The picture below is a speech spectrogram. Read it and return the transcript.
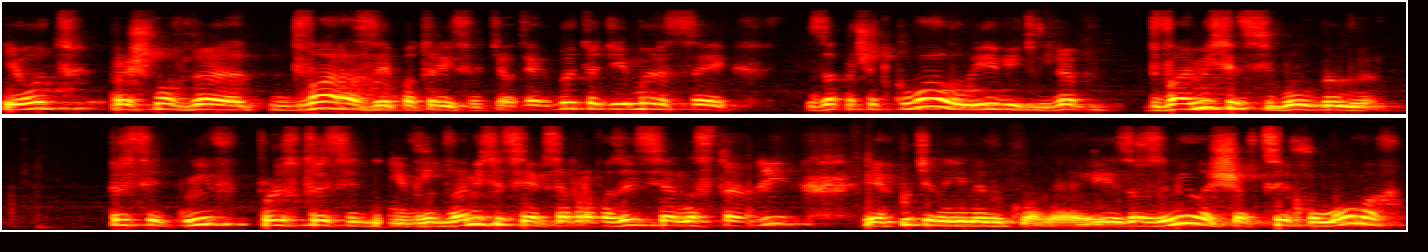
І от пройшло вже два рази по 30. От якби тоді мир цей започаткували, уявіть, вже два місяці був би мир. 30 днів плюс 30 днів. Вже два місяці, як ця пропозиція на столі, як Путін її не виконує. І зрозуміло, що в цих умовах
